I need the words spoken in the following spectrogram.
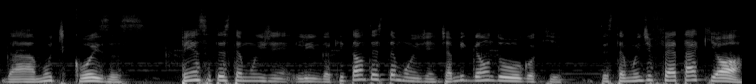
Da Multicoisas. Pensa testemunho lindo. Aqui tá um testemunho, gente. Amigão do Hugo aqui. Testemunho de fé tá aqui, ó.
